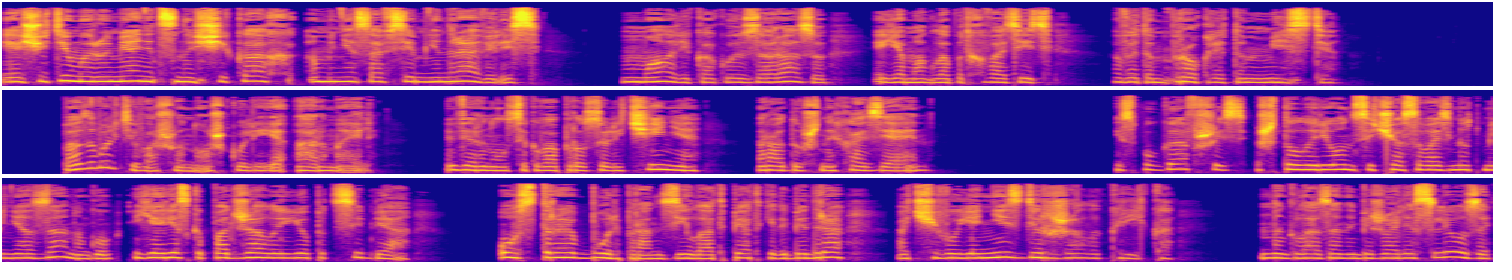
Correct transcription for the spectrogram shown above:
и ощутимый румянец на щеках мне совсем не нравились. Мало ли какую заразу я могла подхватить в этом проклятом месте. «Позвольте вашу ножку, Лия Армель», — вернулся к вопросу лечения радушный хозяин. Испугавшись, что Ларион сейчас возьмет меня за ногу, я резко поджала ее под себя. Острая боль пронзила от пятки до бедра, отчего я не сдержала крика — на глаза набежали слезы,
